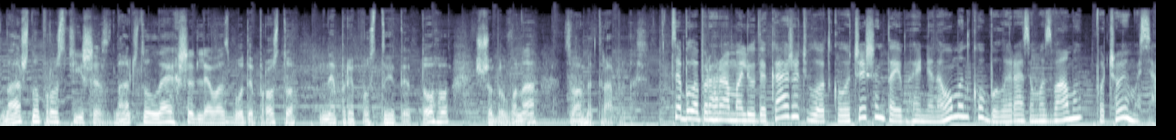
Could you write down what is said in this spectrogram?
значно простіше, значно легше для вас буде просто не припустити того, щоб вона з вами трапилась. Це була програма Люди кажуть. Володко Колочишин та Євгенія Науменко були разом із вами. Почуємося.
